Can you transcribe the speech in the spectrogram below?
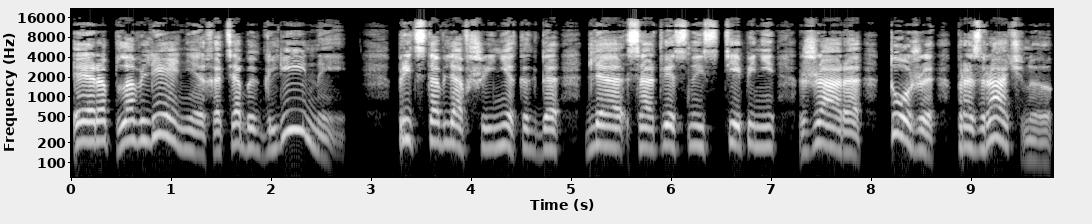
Эра плавления хотя бы глины представлявший некогда для соответственной степени жара тоже прозрачную,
